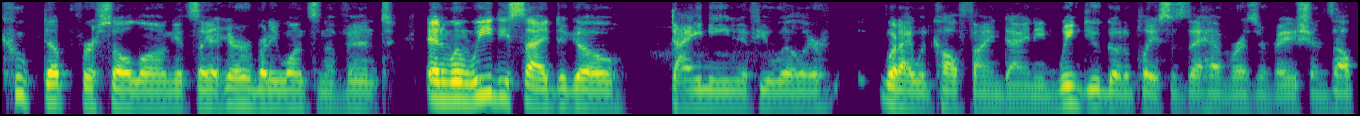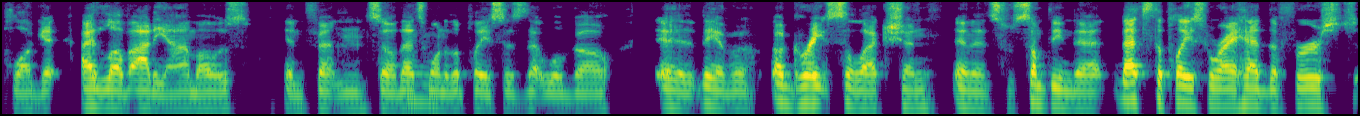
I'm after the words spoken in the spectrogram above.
cooped up for so long, it's like everybody wants an event. And when we decide to go dining, if you will, or what I would call fine dining, we do go to places that have reservations. I'll plug it. I love Adiamos in Fenton, so that's Mhm. one of the places that we'll go. Uh, they have a, a great selection, and it's something that that's the place where I had the first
